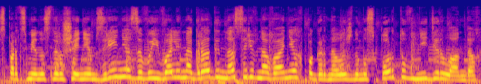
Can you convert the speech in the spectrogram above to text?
Спортсмены с нарушением зрения завоевали награды на соревнованиях по горнолыжному спорту в Нидерландах.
